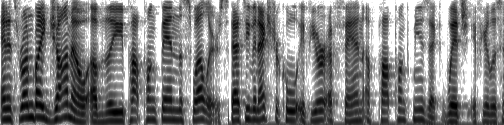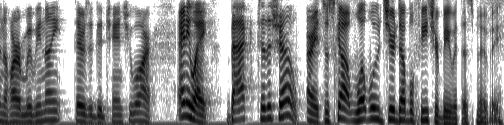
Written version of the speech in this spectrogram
And it's run by Jono of the pop punk band The Swellers. That's even extra cool if you're a fan of pop punk music, which, if you're listening to Horror Movie Night, there's a good chance you are. Anyway, back to the show. All right, so Scott, what would your double feature be with this movie?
